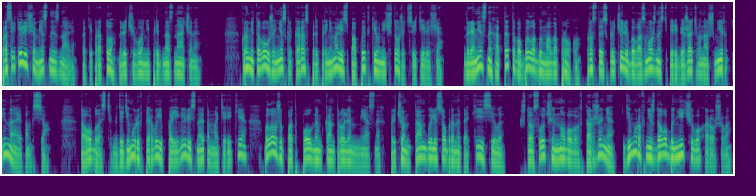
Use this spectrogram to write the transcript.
Про святилища местные знали, как и про то, для чего они предназначены. Кроме того, уже несколько раз предпринимались попытки уничтожить святилище. Для местных от этого было бы мало проку, просто исключили бы возможность перебежать в наш мир, и на этом все. Та область, где Тимуры впервые появились на этом материке, была уже под полным контролем местных, причем там были собраны такие силы, что в случае нового вторжения Димуров не ждало бы ничего хорошего.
